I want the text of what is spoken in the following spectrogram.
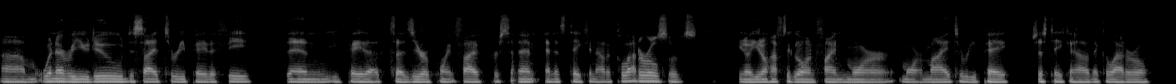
Um, whenever you do decide to repay the fee, then you pay that 0.5 uh, percent, and it's taken out of collateral. So it's you know you don't have to go and find more more MAI to repay. It's just taken out of the collateral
